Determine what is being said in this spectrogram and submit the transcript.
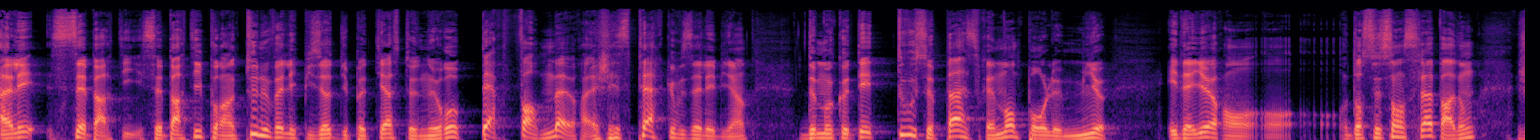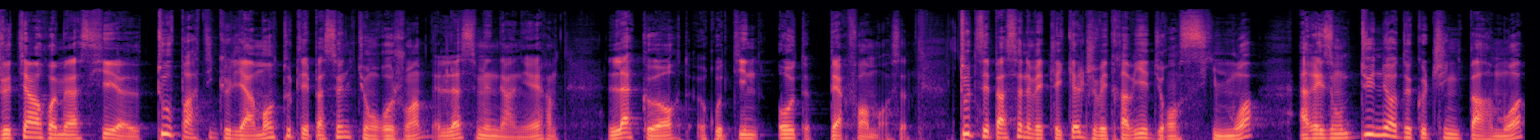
Allez, c'est parti. C'est parti pour un tout nouvel épisode du podcast Neuroperformer. J'espère que vous allez bien. De mon côté, tout se passe vraiment pour le mieux. Et d'ailleurs, dans ce sens-là, pardon, je tiens à remercier euh, tout particulièrement toutes les personnes qui ont rejoint la semaine dernière la cohorte routine haute performance. Toutes ces personnes avec lesquelles je vais travailler durant six mois, à raison d'une heure de coaching par mois,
